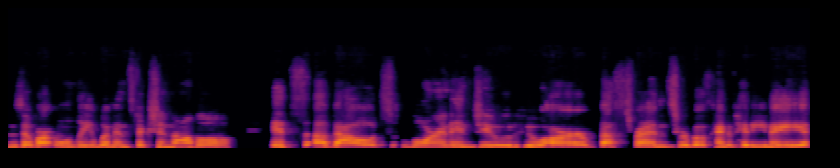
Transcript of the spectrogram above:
and so far only women's fiction novel. It's about Lauren and Jude, who are best friends who are both kind of hitting a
